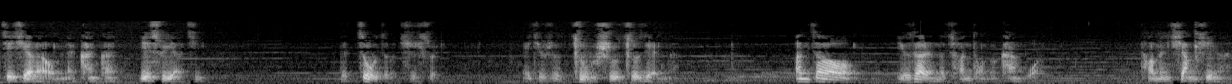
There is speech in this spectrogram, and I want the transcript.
接下来我们来看看耶稣亚记的作者是谁，也就是着书之人了。按照犹太人的传统的看法。他们相信啊，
